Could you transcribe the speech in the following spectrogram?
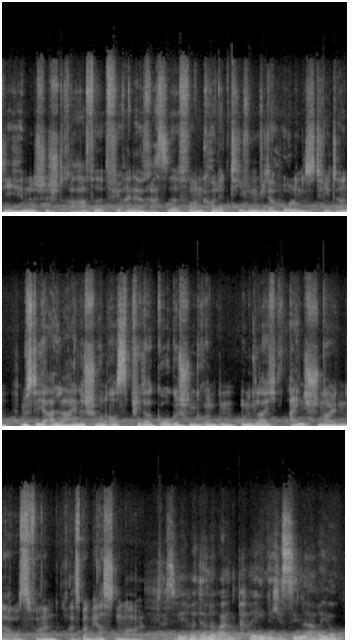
Die himmlische Strafe für eine Rasse von kollektiven Wiederholungstätern müsste ja alleine schon aus pädagogischen Gründen ungleich einschneidender ausfallen als beim ersten Mal. Das wäre dann aber ein peinliches Szenario.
